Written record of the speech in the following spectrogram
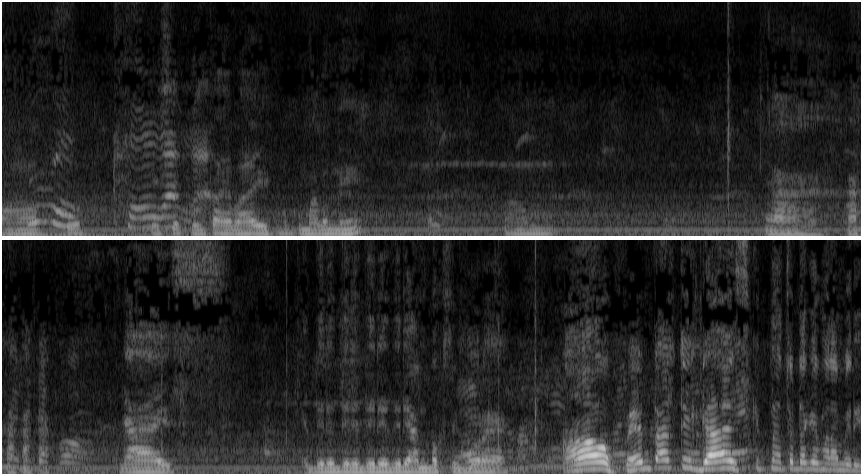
आपको कैसे खुलता है भाई? हमको मालूम नहीं। गाइस धीरे धीरे धीरे धीरे अनबॉक्सिंग हो रहा है। आओ फैंटास्टिक गाइस कितना छोटा कैमरा मेरी।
